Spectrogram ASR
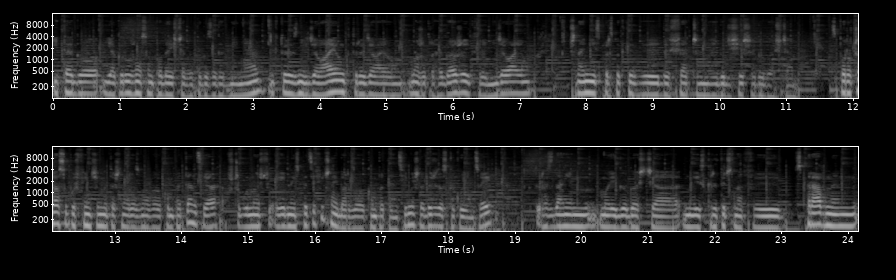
i tego, jak różne są podejścia do tego zagadnienia, które z nich działają, które działają może trochę gorzej, które nie działają, przynajmniej z perspektywy doświadczeń mojego dzisiejszego gościa. Sporo czasu poświęcimy też na rozmowę o kompetencjach, a w szczególności o jednej specyficznej bardzo kompetencji, myślę dość zaskakującej, która zdaniem mojego gościa no, jest krytyczna w sprawnym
